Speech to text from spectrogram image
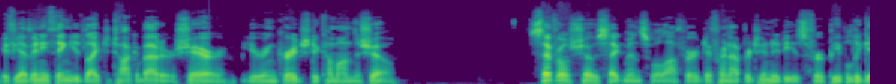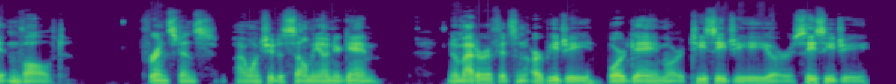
If you have anything you'd like to talk about or share, you're encouraged to come on the show. Several show segments will offer different opportunities for people to get involved. For instance, I want you to sell me on your game. No matter if it's an RPG, board game, or TCG, or CCG,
